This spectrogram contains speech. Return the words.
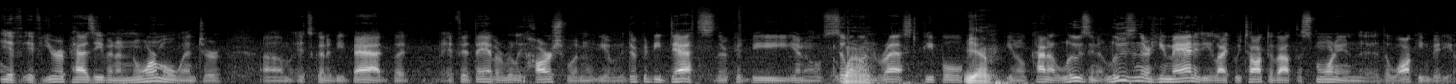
if, if Europe has even a normal winter, um, it's going to be bad. But if it, they have a really harsh one, you know, there could be deaths, there could be, you know, civil Wow. unrest, people, Yeah. you know, kind of losing it, losing their humanity, like we talked about this morning in the, the walking video.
